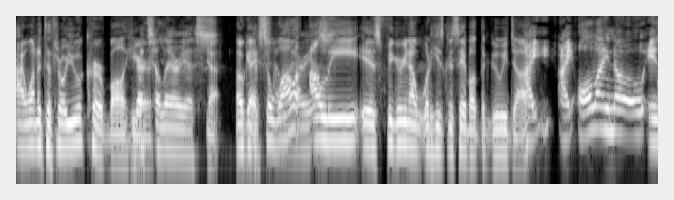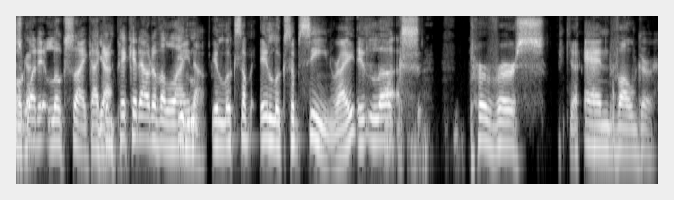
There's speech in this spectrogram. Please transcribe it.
I wanted to throw you a curveball here. That's hilarious. Yeah. Okay, That's so while hilarious. Ali is figuring out what he's going to say about the gooey duck, I, I all I know is Okay. what it looks like. I Yeah. can pick it out of a lineup. it looks up, it looks obscene, right? It looks perverse Yeah. and vulgar.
